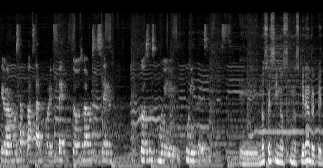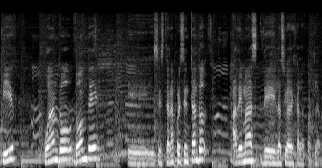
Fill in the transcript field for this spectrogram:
que vamos a pasar por efectos, vamos a hacer cosas muy, muy interesantes. Eh, no sé si nos, nos quieren repetir cuándo, dónde eh, se estará presentando, además de la ciudad de Jalapa, claro.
